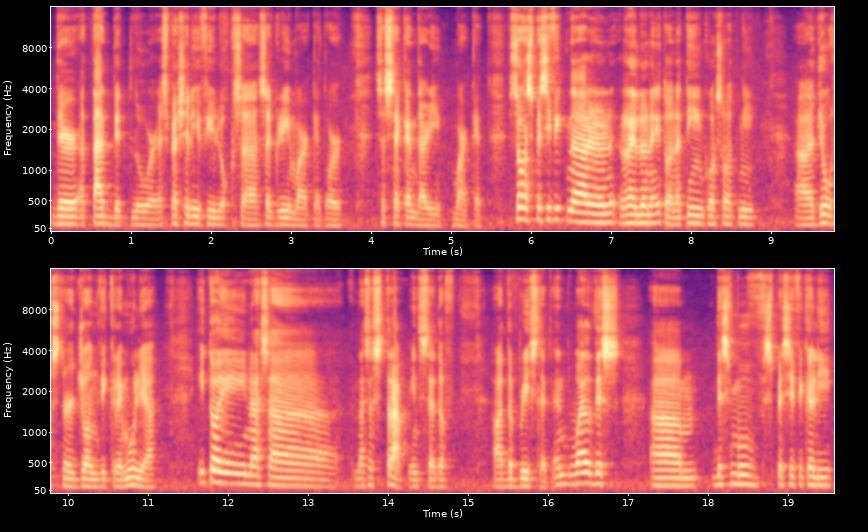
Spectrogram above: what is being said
they're a tad bit lower, especially if you look sa, sa gray market or sa secondary market. So, ang specific na relo, relo na ito, na tingin ko suot ni uh, jokester John Vic Remulla, ito ay nasa, nasa strap instead of uh, the bracelet. And while this um, this move specifically,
